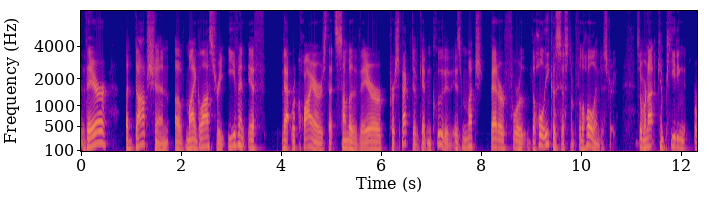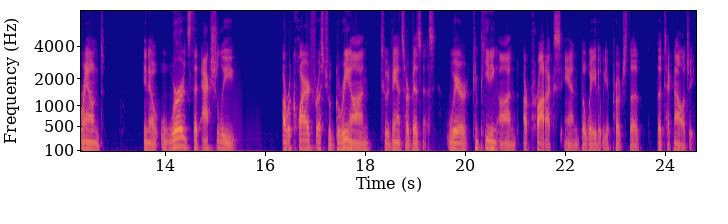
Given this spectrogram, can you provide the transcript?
their adoption of my glossary, even if that requires that some of their perspective get included is much better for the whole ecosystem for the whole industry. So we're not competing around you know words that actually are required for us to agree on to advance our business. We're competing on our products and the way that we approach the the technology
